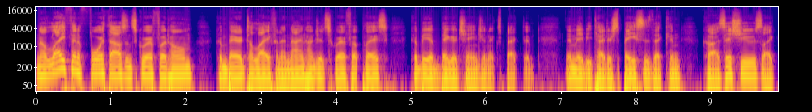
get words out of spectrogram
Now, life in a 4,000 square foot home compared to life in a 900 square foot place could be a bigger change than expected. There may be tighter spaces that can cause issues like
